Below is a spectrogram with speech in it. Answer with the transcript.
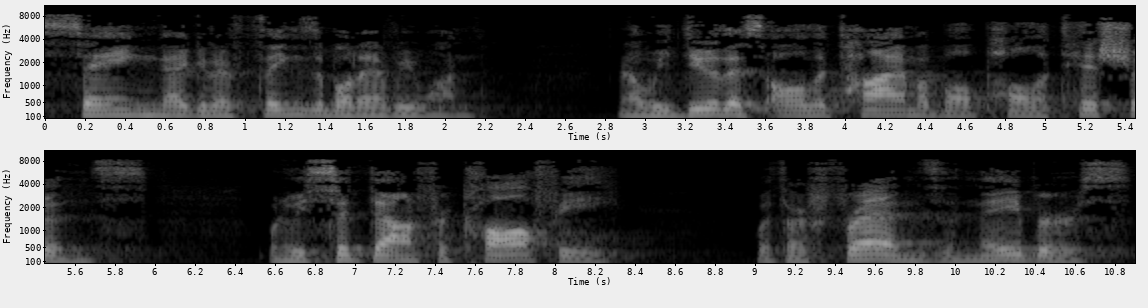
saying negative things about everyone. You know, we do this all the time about politicians. When we sit down for coffee with our friends and neighbors,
